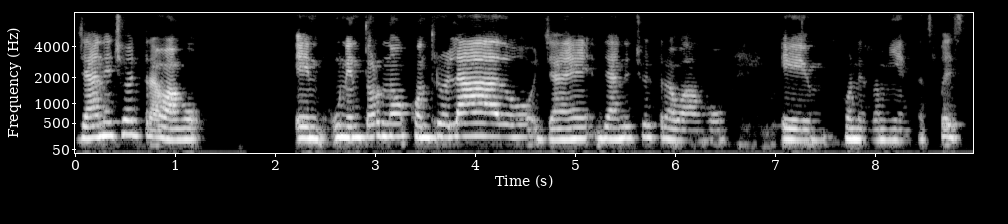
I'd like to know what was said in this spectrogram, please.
ya han hecho el trabajo en un entorno controlado, ya, ya han hecho el trabajo eh, con herramientas, pues,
